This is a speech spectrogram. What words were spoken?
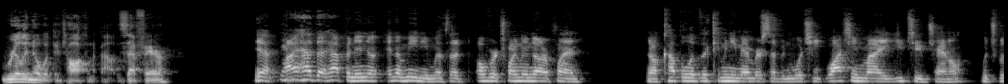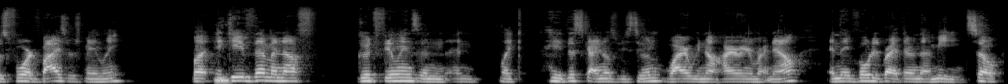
really know what they're talking about. Is that fair? Yeah, yeah. I had that happen in a, in a meeting with an over $20 million plan. You know, a couple of the committee members have been watching, watching my YouTube channel, which was for advisors mainly but it hmm. gave them enough good feelings and and like, hey, this guy knows what he's doing. Why are we not hiring him right now? And they voted right there in that meeting. So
